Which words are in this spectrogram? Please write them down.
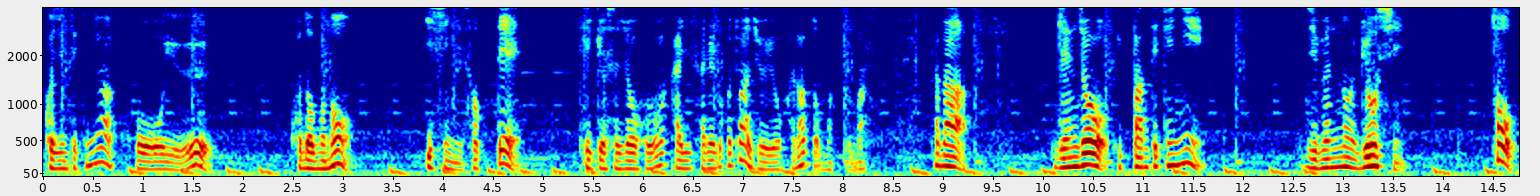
個人的にはこういう子供の意思に沿って提供者情報が開示されることは重要かなと思ってます。ただ、現状一般的に自分の両親と、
